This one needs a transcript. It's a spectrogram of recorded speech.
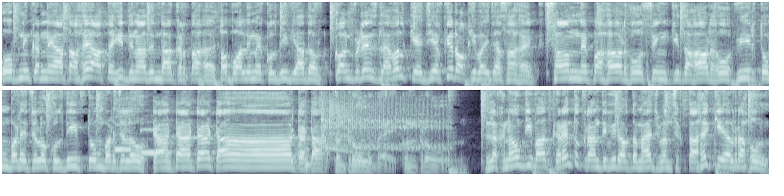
ओपनिंग करने आता है, आते ही दिना दिन दा करता है। और बॉलिंग में कुलदीप यादव कॉन्फिडेंस लेवल केजीएफ के रॉकी भाई जैसा है। सामने पहाड़ हो, सिंह की दहाड़ हो। वीर तुम बड़े चलो, कुलदीप तुम बड़े चलो। टा टा टा टा टा टा। कंट्रोल कंट्रोल लखनऊ की बात करें तो क्रांतिवीर ऑफ़ द मैच बन सकता है के राहुल।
